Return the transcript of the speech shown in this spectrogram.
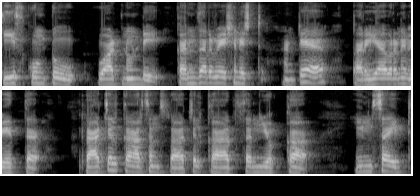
తీసుకుంటూ వాటి నుండి కన్జర్వేషనిస్ట్ అంటే పర్యావరణవేత్త. రాచల్ కార్సన్స్ రాచల్ కార్సన్ యొక్క ఇన్సైట్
